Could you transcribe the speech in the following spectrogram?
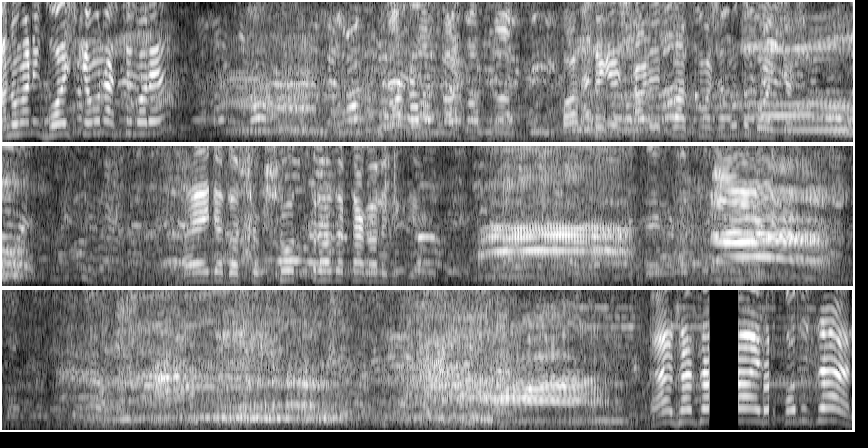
আনুমানিক বয়স কেমন আসতে পারে? পাঁচ থেকে সাড়ে পাঁচ মাসের মতো বয়স আসবে এইটা দর্শক, সত্তর হাজার টাকা হলে বিক্রি হবে। হ্যাঁ কত চান?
